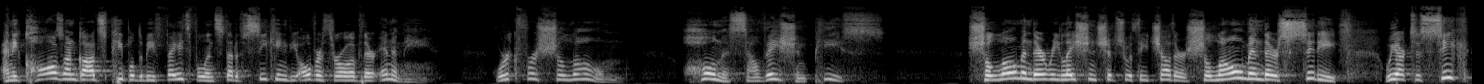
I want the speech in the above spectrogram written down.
and he calls on God's people to be faithful instead of seeking the overthrow of their enemy. Work for shalom, wholeness, salvation, peace. Shalom in their relationships with each other, shalom in their city. We are to seek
